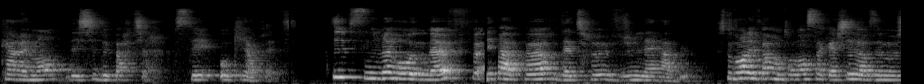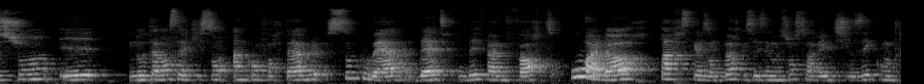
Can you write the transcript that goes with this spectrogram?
carrément décide de partir. C'est ok en fait. Tips numéro 9, n'aie pas peur d'être vulnérable. Souvent les femmes ont tendance à cacher leurs émotions et notamment celles qui sont inconfortables, sous couvert d'être des femmes fortes, ou alors parce qu'elles ont peur que ces émotions soient réutilisées contre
